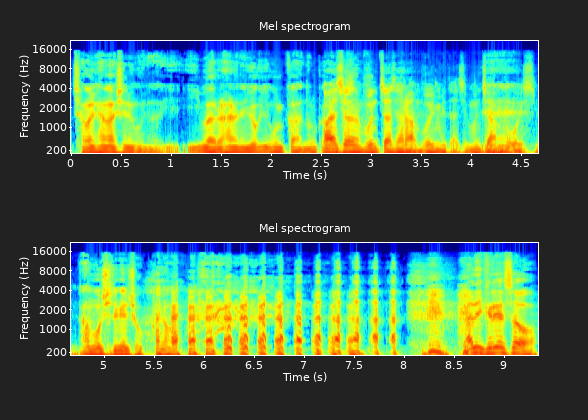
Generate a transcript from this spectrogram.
창을 향하시는군요. 이, 이 말을 하는데 여기 올까 안 올까. 아, 저는 문자 잘 안 보입니다. 지금 문자 안 예. 보고 있습니다. 안 보시는 게 좋고요. 아니 그래서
